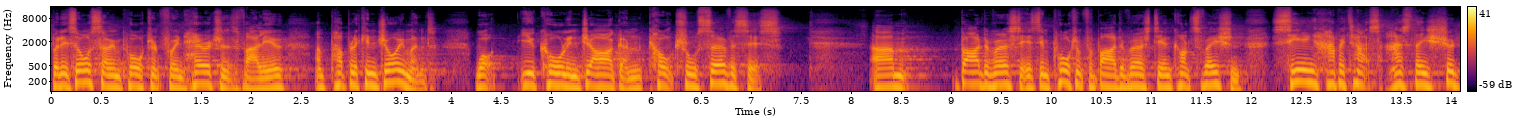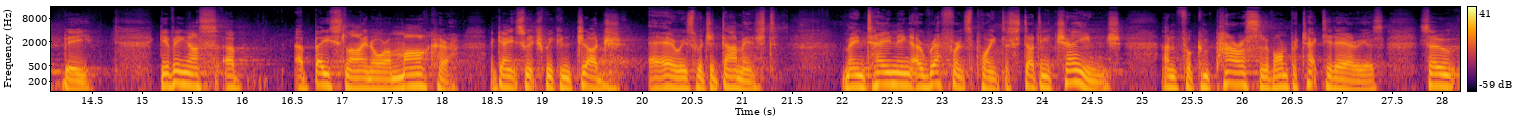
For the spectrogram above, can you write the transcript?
but it's also important for inheritance value and public enjoyment, what you call in jargon cultural services. Um, biodiversity is important for biodiversity and conservation, seeing habitats as they should be, giving us a, a baseline or a marker against which we can judge areas which are damaged, maintaining a reference point to study change and for comparison of unprotected areas. So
